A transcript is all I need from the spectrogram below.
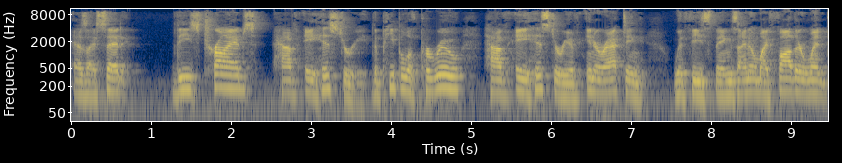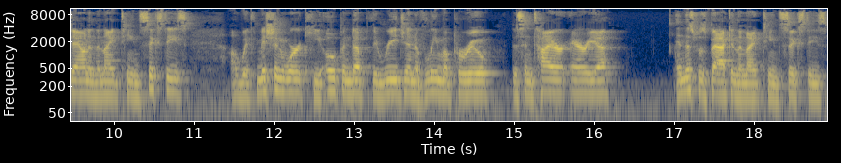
As I said, these tribes have a history. The people of Peru have a history of interacting with these things. I know my father went down in the 1960s uh, with mission work. He opened up the region of Lima, Peru, this entire area. And this was back in the 1960s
